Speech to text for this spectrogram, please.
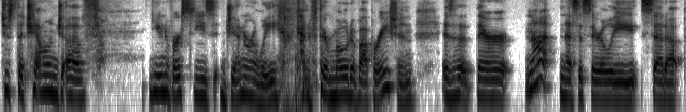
just the challenge of universities generally, kind of their mode of operation, is that they're not necessarily set up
